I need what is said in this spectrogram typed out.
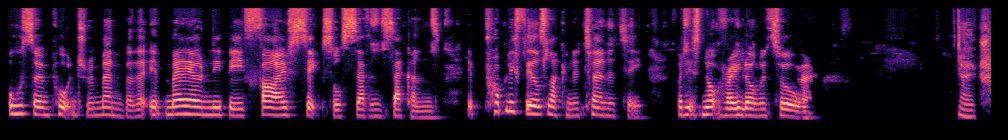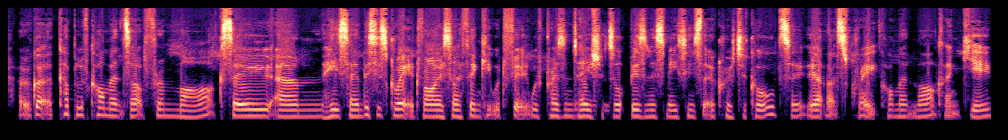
also important to remember that it may only be five, six, or seven seconds. It probably feels like an eternity, but it's not very long at all. No. No, I've got a couple of comments up from Mark. So um, he's saying this is great advice. I think it would fit with presentations or business meetings that are critical. So yeah, that's a great comment, Mark. Thank you.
